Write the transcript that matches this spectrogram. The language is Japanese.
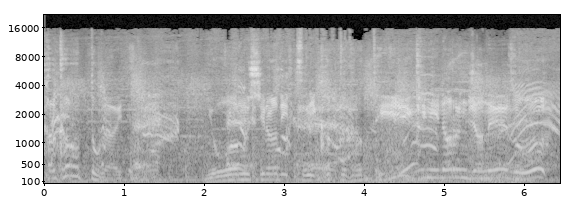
カカロットが相手弱虫ラディッツに勝ったからっていい気になるんじゃねえぞ。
